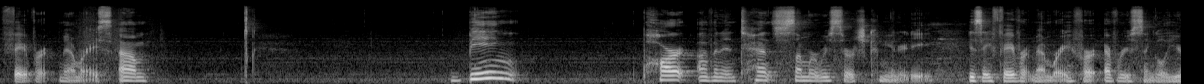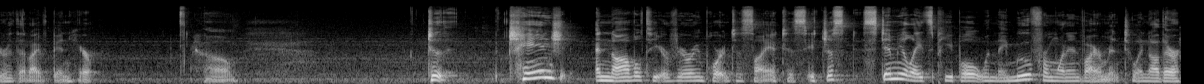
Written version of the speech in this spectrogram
favorite memories. Um, being part of an intense summer research community is a favorite memory for every single year that I've been here. Um, to change and novelty are very important to scientists. It just stimulates people when they move from one environment to another.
